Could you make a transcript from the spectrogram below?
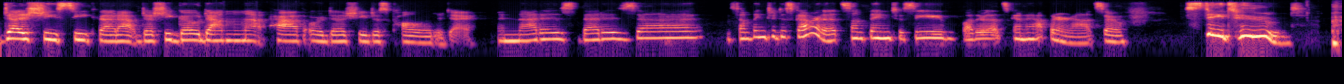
does she seek that out? Does she go down that path, or does she just call it a day? And that is that is uh, something to discover. That's something to see whether that's going to happen or not. So stay tuned.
